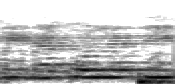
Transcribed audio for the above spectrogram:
Divina.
